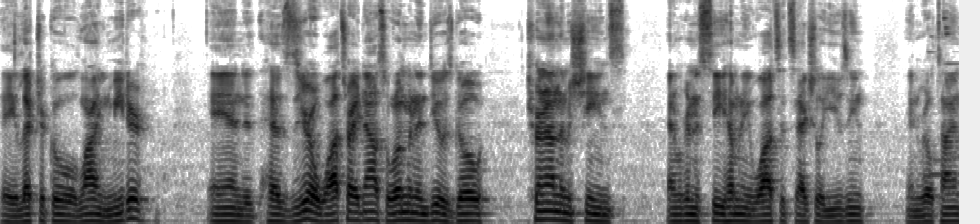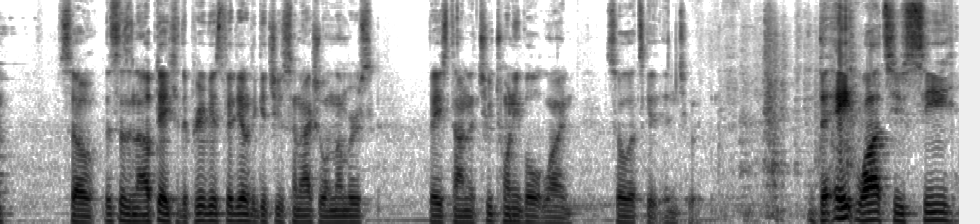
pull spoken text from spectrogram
a electrical line meter and it has zero watts right now. So what I'm going to do is go turn on the machines and we're going to see how many watts it's actually using in real time. So this is an update to the previous video to get you some actual numbers based on a 220 volt line. So let's get into it. The 8 watts you see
